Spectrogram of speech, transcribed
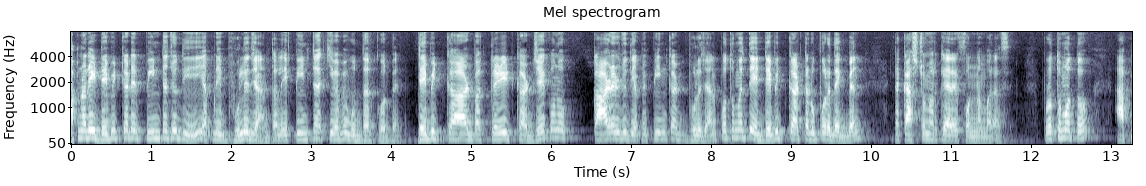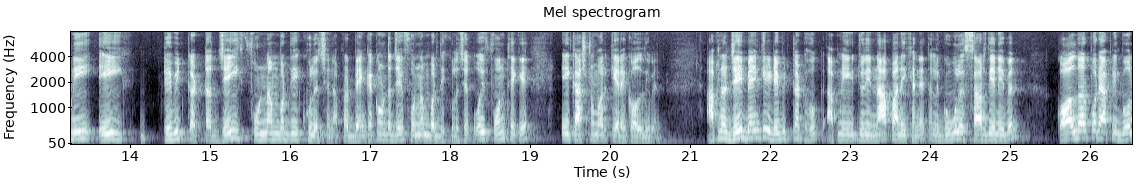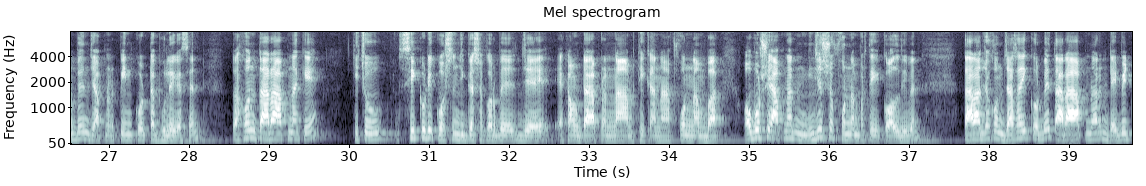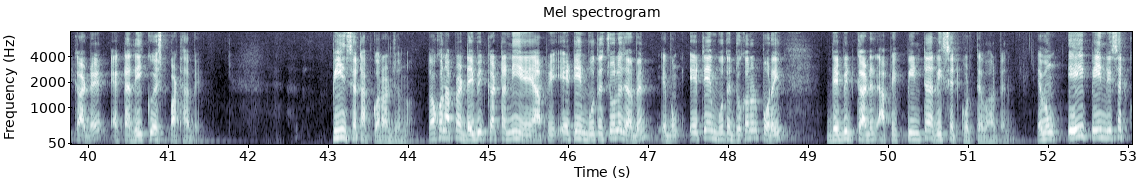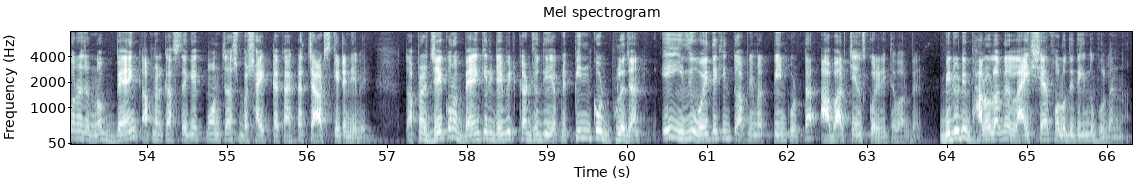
আপনার এই ডেবিট কার্ডের পিনটা যদি আপনি ভুলে যান, তাহলে এই পিনটা কীভাবে উদ্ধার করবেন? ডেবিট কার্ড বা ক্রেডিট কার্ড যে কোনো কার্ডের যদি আপনি পিন কার্ড ভুলে যান প্রথমে তো এই ডেবিট কার্ডটার উপরে দেখবেন একটা কাস্টমার কেয়ারের ফোন নাম্বার আছে। প্রথমত, আপনি এই ডেবিট কার্ডটা যেই ফোন নাম্বার দিয়ে খুলেছেন, আপনার ব্যাঙ্ক অ্যাকাউন্টটা যেই ফোন নাম্বার দিয়ে খুলেছেন, ওই ফোন থেকে এই কাস্টমার কেয়ারে কল দিবেন। আপনার যেই ব্যাংকের ডেবিট কার্ড হোক, আপনি যদি না পান এখানে, তাহলে গুগলে সার্চ দিয়ে নেবেন। কল দেওয়ার পরে আপনি বলবেন যে আপনার পিন কোডটা ভুলে গেছেন। তখন তারা আপনাকে কিছু সিকিউরিটি কোশ্চেন জিজ্ঞাসা করবে যে অ্যাকাউন্টটা আপনার নাম, ঠিকানা ফোন নাম্বার অবশ্যই আপনার নিজস্ব ফোন নাম্বার থেকে কল দিবেন। তারা যখন যাচাই করবে, তারা আপনার ডেবিট কার্ডে একটা রিকোয়েস্ট পাঠাবে পিন সেট করার জন্য। তখন আপনার ডেবিট কার্ডটা নিয়ে আপনি এটিএম বুথে চলে যাবেন এবং এটিএম বুথে ঢোকানোর পরেই ডেবিট কার্ডের আপনি পিনটা রিসেট করতে পারবেন। এবং এই পিন রিসেট করার জন্য ব্যাংক আপনার কাছ থেকে পঞ্চাশ বা ষাট টাকা একটা চার্জ কেটে নেবে। তো আপনার যে কোনো ব্যাংকের ডেবিট কার্ড যদি আপনি পিন কোড ভুলে যান, এই ইজি ওয়েতে কিন্তু আপনি আপনার পিন কোডটা আবার চেঞ্জ করে নিতে পারবেন। ভিডিওটি ভালো লাগলে লাইক শেয়ার ফলো দিতে কিন্তু ভুলবেন না।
